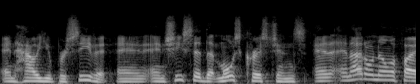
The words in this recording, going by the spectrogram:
and how you perceive it. And and she said that most Christians and and I don't know if I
